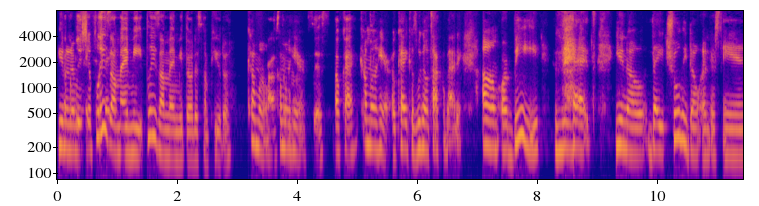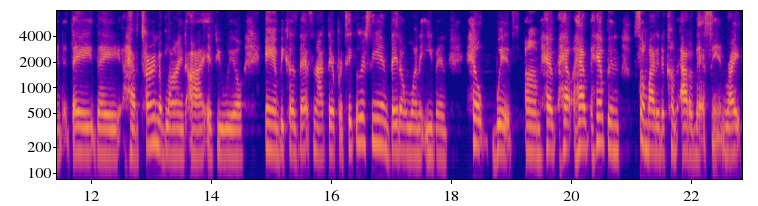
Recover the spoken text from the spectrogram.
you know, Alicia, please don't make me please don't make me throw this computer. Come on, come on here. Sis. Okay. Come on here. Okay. Because we're going to talk about it. Um, or B, that, you know, they truly don't understand. They, they have turned a blind eye, if you will. And because that's not their particular sin, they don't want to even help with, um, have, have, have helping somebody to come out of that sin. Right.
